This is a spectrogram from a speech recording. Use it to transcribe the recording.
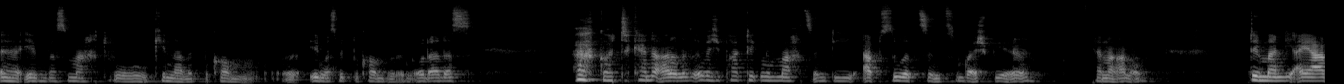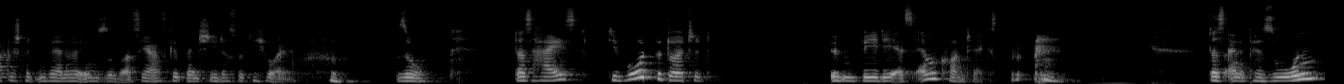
äh, irgendwas macht, wo Kinder mitbekommen, äh, irgendwas mitbekommen würden. Oder dass, ach Gott, keine Ahnung, dass irgendwelche Praktiken gemacht sind, die absurd sind. Zum Beispiel keine Ahnung, dem Mann die Eier abgeschnitten werden oder irgendwie sowas. Ja, es gibt Menschen, die das wirklich wollen. so. Das heißt, devot bedeutet im BDSM-Kontext, dass eine Person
